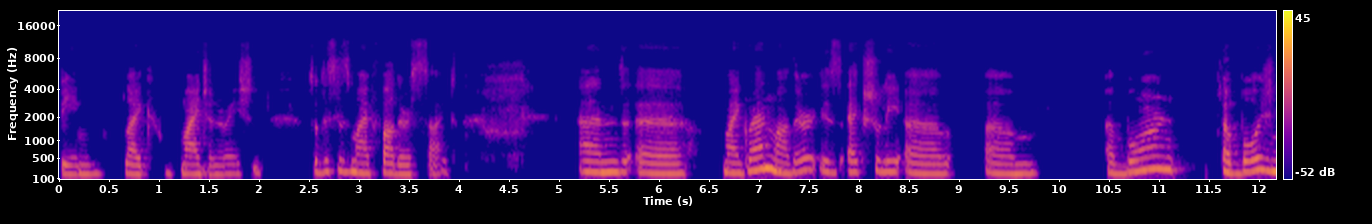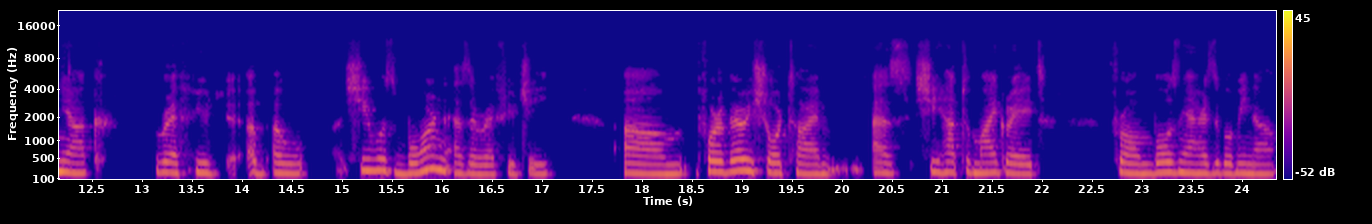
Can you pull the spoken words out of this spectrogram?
being, like my generation. So, this is my father's side. And uh, my grandmother is actually a, um, a born a Bosniak refugee. She was born as a refugee um, for a very short time, as she had to migrate from Bosnia Herzegovina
